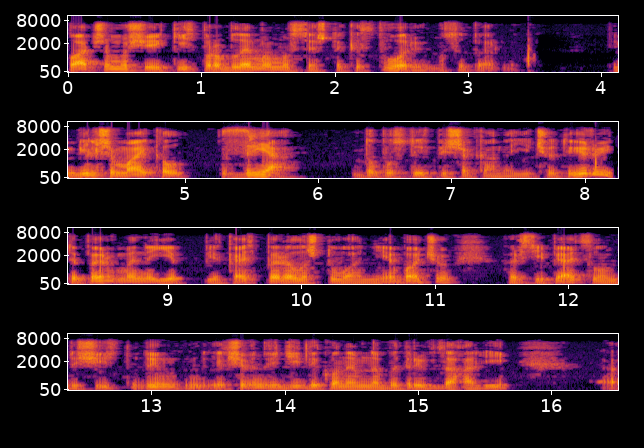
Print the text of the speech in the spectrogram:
бачимо, що якісь проблеми ми все ж таки створюємо супернику. Тим більше Майкл зря допустив пішака на Е4, і тепер в мене є якесь перелаштування. Я бачу ферзь 5 слон d6 туди, якщо він відійде конем на b3 взагалі. Е,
